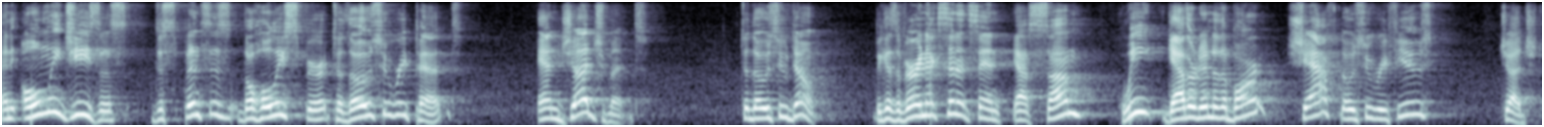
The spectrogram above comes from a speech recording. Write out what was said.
And only Jesus dispenses the Holy Spirit to those who repent and judgment to those who don't. Because the very next sentence saying, yeah, some wheat gathered into the barn, chaff, those who refuse, judged.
